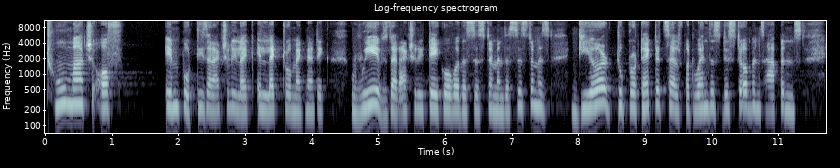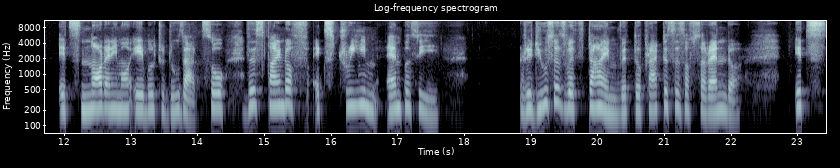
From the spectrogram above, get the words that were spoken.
too much of input these are actually like electromagnetic waves that actually take over the system. And the system is geared to protect itself. But when this disturbance happens it's not anymore able to do that. So this kind of extreme empathy reduces with time with the practices of surrender. It's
